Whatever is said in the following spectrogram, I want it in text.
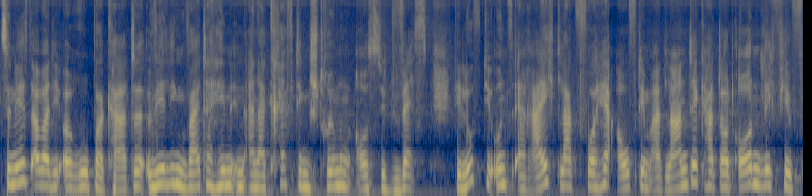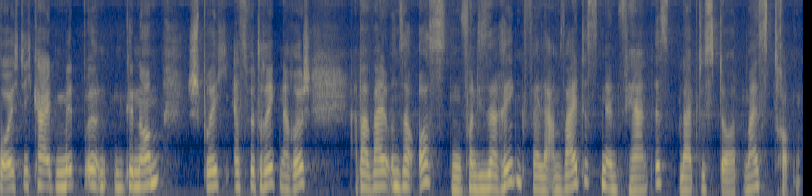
Zunächst aber die Europakarte. Wir liegen weiterhin in einer kräftigen Strömung aus Südwest. Die Luft, die uns erreicht, lag vorher auf dem Atlantik, hat dort ordentlich viel Feuchtigkeit mitgenommen. Sprich, es wird regnerisch. Aber weil unser Osten von dieser Regenquelle am weitesten entfernt ist, bleibt es dort meist trocken.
